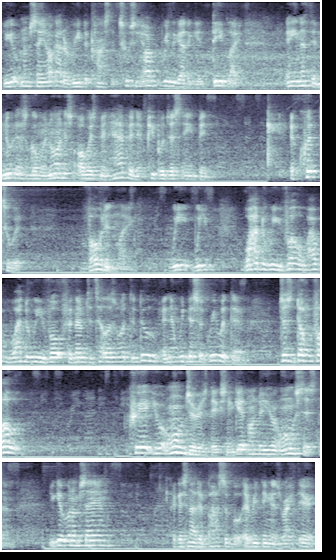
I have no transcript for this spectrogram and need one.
You get what I'm saying? Y'all gotta read the Constitution. Y'all really gotta get deep. Like, ain't nothing new that's going on. It's always been happening. People just ain't been equipped to it voting like we we why do we vote why, why do we vote for them to tell us what to do and then we disagree with them just don't vote create your own jurisdiction get under your own system you get what i'm saying like it's not impossible. Everything is right there.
